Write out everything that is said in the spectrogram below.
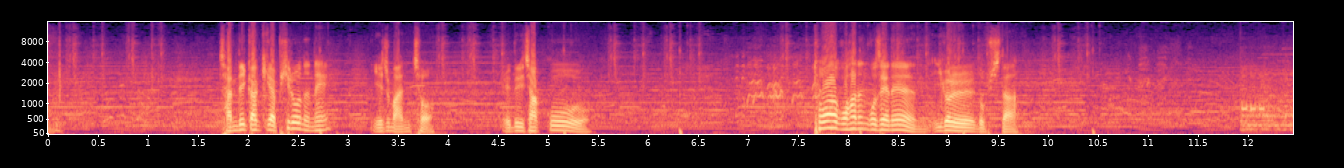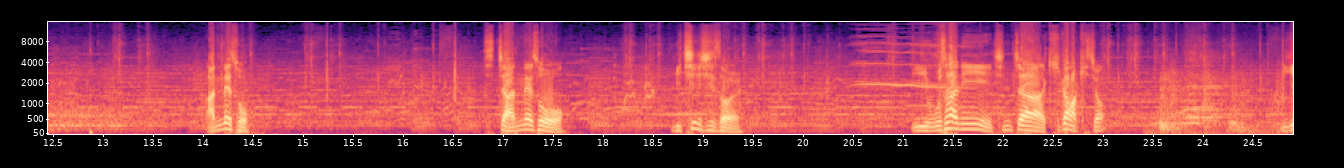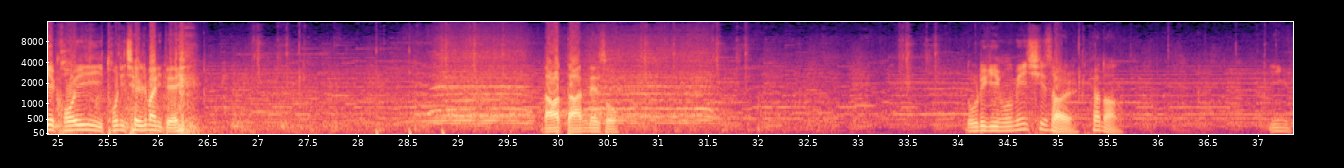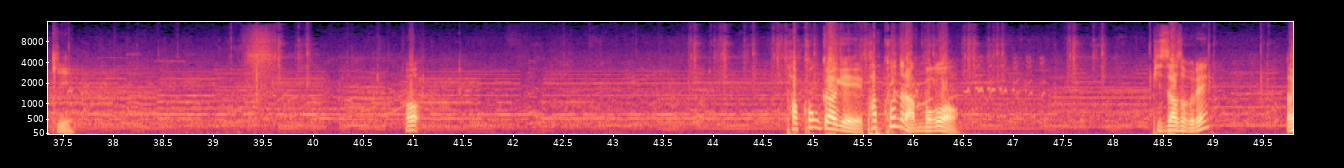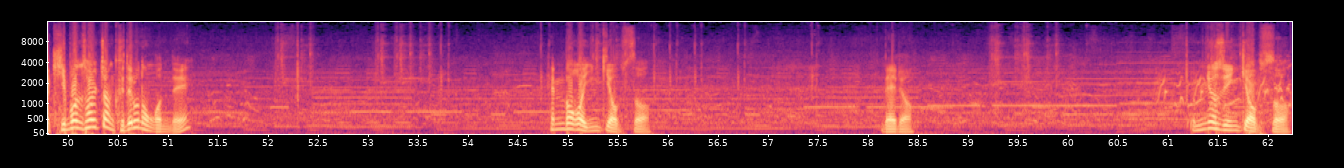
잔디 깎기가 필요는 해? 얘 좀 안 쳐. 애들이 자꾸 토하고 하는 곳에는 이걸 놓읍시다. 안내소. 진짜 안내소. 미친 시설. 이 우산이 진짜 기가 막히죠? 이게 거의 돈이 제일 많이 돼. 나왔다 안내소 놀이기구 및 시설 현황 인기 어? 팝콘 가게 팝콘을 안 먹어 비싸서 그래? 나 기본 설정 그대로 놓은 건데. 햄버거 인기 없어. 내려. 음료수 인기 없어.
